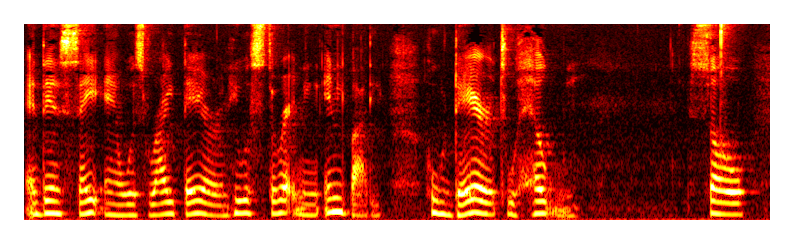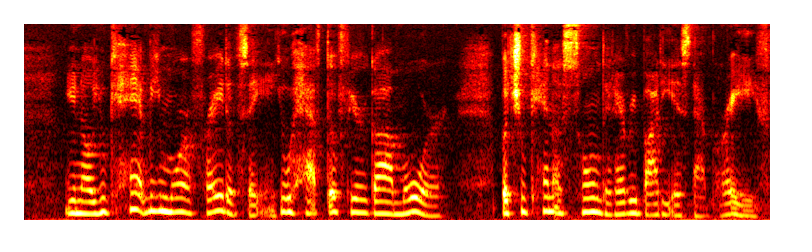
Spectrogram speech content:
And then Satan was right there and he was threatening anybody who dared to help me. So, you know, you can't be more afraid of Satan. You have to fear God more. But you can't assume that everybody is that brave.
